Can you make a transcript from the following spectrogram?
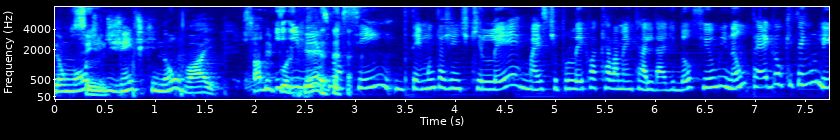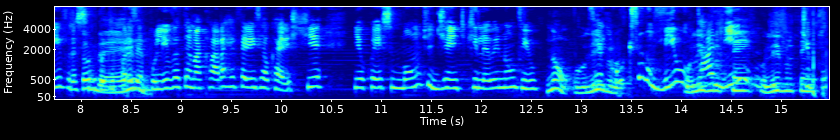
Tem um monte Sim. de gente que não vai. Sabe por e, quê? E mesmo assim, tem muita gente que lê, mas, tipo, lê com aquela mentalidade do filme e não pega o que tem no livro. Assim, porque, por exemplo, o livro tem uma clara referência à Eucaristia e eu conheço um monte de gente que leu e não viu. Não, o livro. Como que você não viu? O tá livro ali. Tem, o livro tem. Tipo,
